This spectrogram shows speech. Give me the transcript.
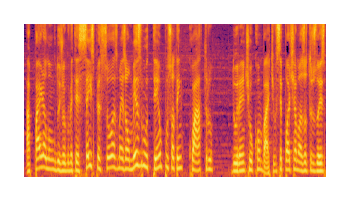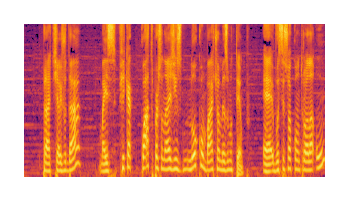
A party ao longo do jogo vai ter seis pessoas, mas ao mesmo tempo só tem quatro durante o combate. Você pode chamar os outros dois pra te ajudar, mas fica quatro personagens no combate ao mesmo tempo. É, você só controla um,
